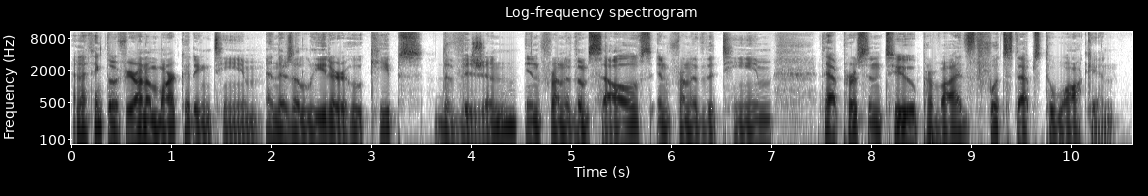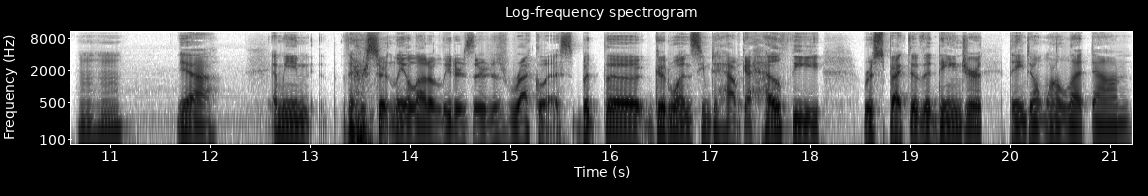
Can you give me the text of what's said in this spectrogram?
And I think, though, if you're on a marketing team and there's a leader who keeps the vision in front of themselves, in front of the team, that person too provides footsteps to walk in. Mm-hmm. Yeah. I mean, there are certainly a lot of leaders that are just reckless, but the good ones seem to have a healthy respect of the danger. They don't want to let down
